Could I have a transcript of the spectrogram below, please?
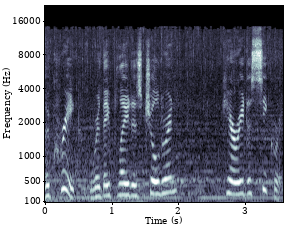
The creek where they played as children carried a secret.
